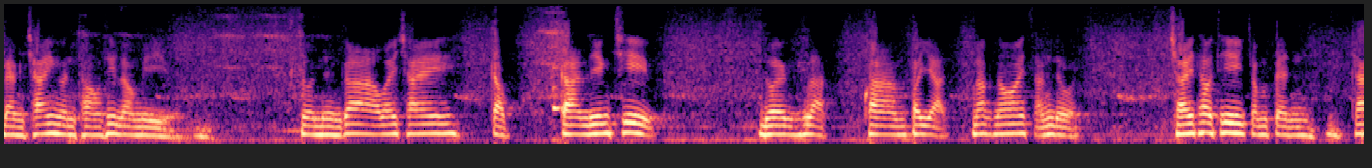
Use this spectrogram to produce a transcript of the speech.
แบ่งใช้เงินทองที่เรามีอยู่ ส่วนหนึ่งก็เอาไว้ใช้กับ การเลี้ยงชีพ โดยหลักความประหยัดมากน้อยสันโดษ ใช้เท่าที่จำเป็นใช้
